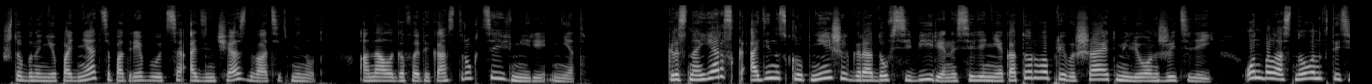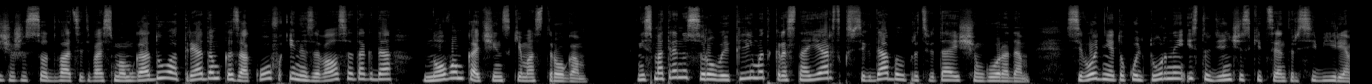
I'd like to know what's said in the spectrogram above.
Чтобы на нее подняться, потребуется 1 час 20 минут. Аналогов этой конструкции в мире нет. Красноярск – один из крупнейших городов Сибири, население которого превышает миллион жителей. Он был основан в 1628 году отрядом казаков и назывался тогда Новым Качинским острогом. Несмотря на суровый климат, Красноярск всегда был процветающим городом. Сегодня это культурный и студенческий центр Сибири.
